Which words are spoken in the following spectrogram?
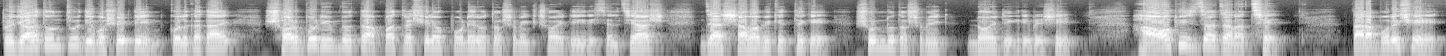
প্রজাতন্ত্র দিবসের দিন কলকাতায় সর্বনিম্ন তাপমাত্রা ছিল পনেরো দশমিক ছয় ডিগ্রি সেলসিয়াস, যা স্বাভাবিকের থেকে শূন্য দশমিক নয় ডিগ্রি বেশি। হাওয়া অফিস যা জানাচ্ছে, তারা বলেছে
